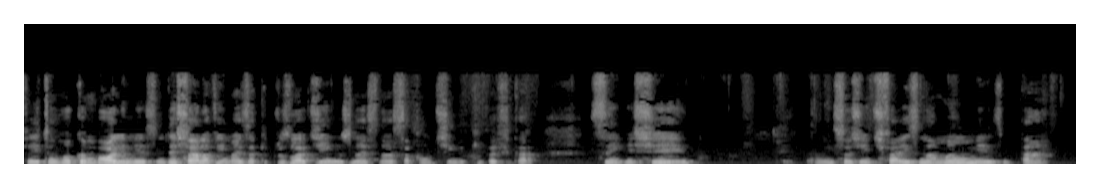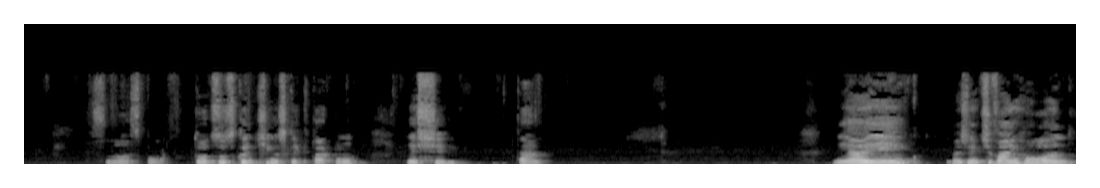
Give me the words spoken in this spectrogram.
feito um rocambole mesmo. Deixar ela vir mais aqui para os ladinhos, né? Senão essa pontinha aqui vai ficar sem recheio. Então isso a gente faz na mão mesmo, tá? Senão as pontas, todos os cantinhos tem que estar tá com recheio, tá? E aí a gente vai enrolando.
